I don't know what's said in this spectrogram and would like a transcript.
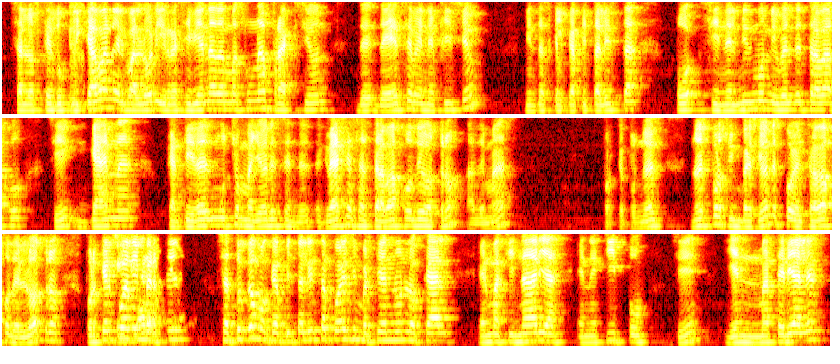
O sea, los que duplicaban el valor y recibían nada más una fracción de, ese beneficio, mientras que el capitalista, sin el mismo nivel de trabajo, ¿sí? Gana cantidades mucho mayores gracias al trabajo de otro, además, porque pues no es, no es por su inversión, es por el trabajo del otro, porque él puede invertir, o sea, tú como capitalista puedes invertir en un local, en maquinaria, en equipo, ¿sí? Y en materiales,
